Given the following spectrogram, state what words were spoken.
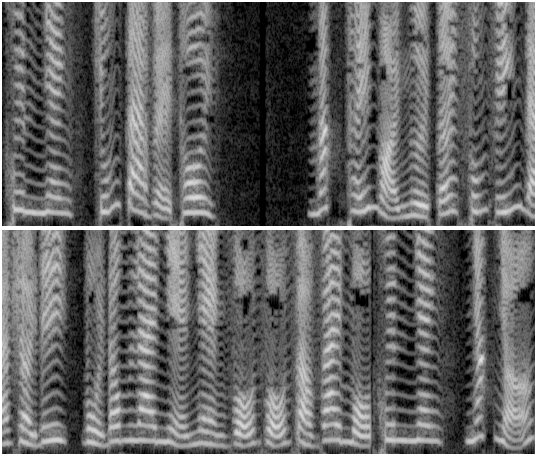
Khuyên nhan, chúng ta về thôi. Mắt thấy mọi người tới phúng viếng đã rời đi, Bùi Đông Lai nhẹ nhàng vỗ vỗ vào vai mộ khuyên nhan, nhắc nhở.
